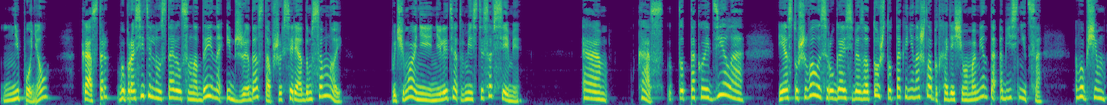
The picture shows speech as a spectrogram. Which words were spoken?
«Не понял». Кастер вопросительно уставился на Дейна и Джеда, оставшихся рядом со мной. «Почему они не летят вместе со всеми?» «Эм, Кас, тут такое дело...» Я стушевалась, ругая себя за то, что так и не нашла подходящего момента объясниться. В общем,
